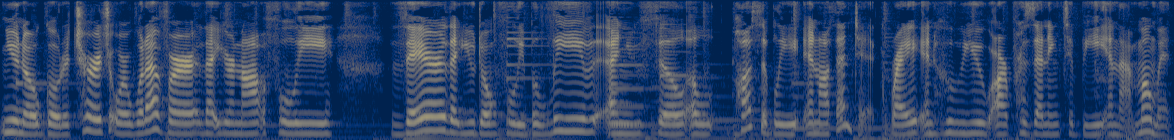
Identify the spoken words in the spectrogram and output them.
you know, go to church or whatever, that you're not fully there, that you don't fully believe, and you feel possibly inauthentic, right? And who you are presenting to be in that moment.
